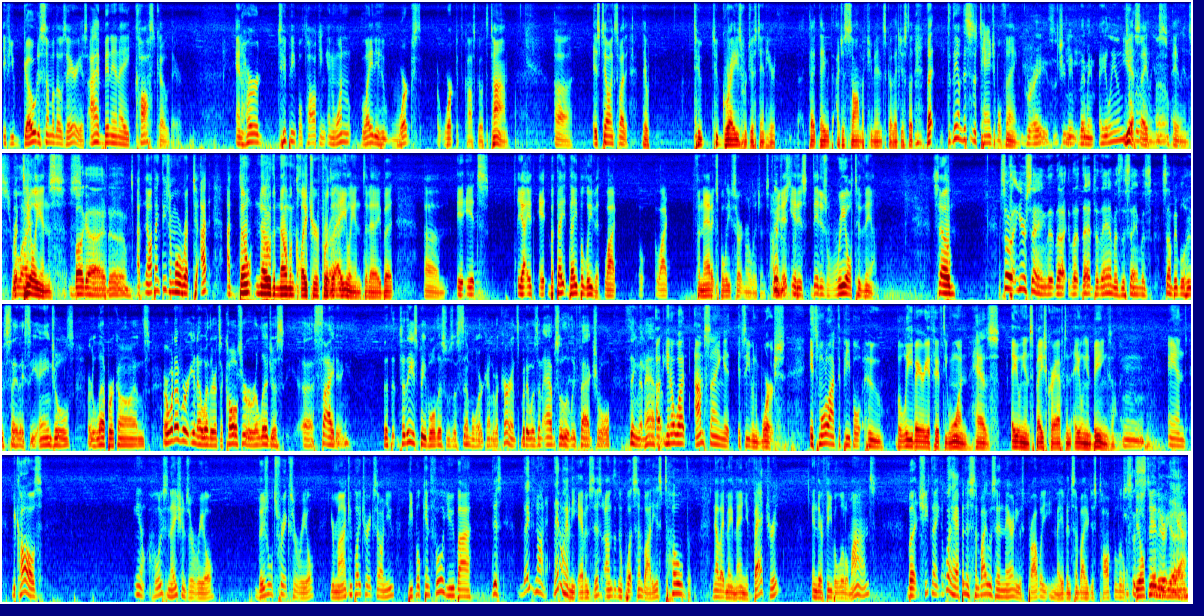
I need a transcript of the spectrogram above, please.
If you go to some of those areas, I have been in a Costco there and heard two people talking, and one lady who works or worked at the Costco at the time uh, is telling somebody there were two two grays were just in here. That they I just saw them a few minutes ago. They just that to them this is a tangible thing. Grays. She mean they mean aliens? Yes, aliens, oh. aliens, They're like reptilians, Bug-eyed. Uh, I, no, I think these are more repti- I I don't know the nomenclature for the alien today, but um, it, it's yeah, it, it but they they believe it like like fanatics believe certain religions. I mean, it, it is it is real to them. So so you're saying that, that that that to them is the same as some people who say they see angels or leprechauns or whatever you know, whether it's a culture or religious uh, sighting. That th- to these people, this was a similar kind of occurrence, but it was an absolutely factual thing that Uh, happened. you know what? I'm saying it. It's even worse. It's more like the people who believe Area 51 has alien spacecraft and alien beings on it, Mm, and because you know hallucinations are real, visual tricks are real. Your mind can play tricks on you. People can fool you by this. They've not. They don't have any evidences other than what somebody has told them. Now they may manufacture it in their feeble little minds. But she thinks what happened is somebody was in there and he was probably he may have been somebody who just talked a little Just stilted skinny or guy. yeah.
